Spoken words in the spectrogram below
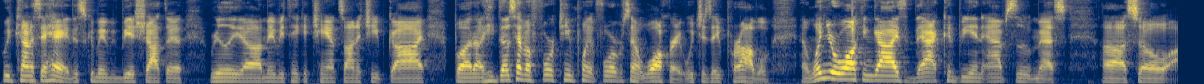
we'd kind of say, hey, this could maybe be a shot to really uh, maybe take a chance on a cheap guy. But uh, he does have a 14.4% walk rate, which is a problem. And when you're walking guys, that could be an absolute mess. Uh, so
